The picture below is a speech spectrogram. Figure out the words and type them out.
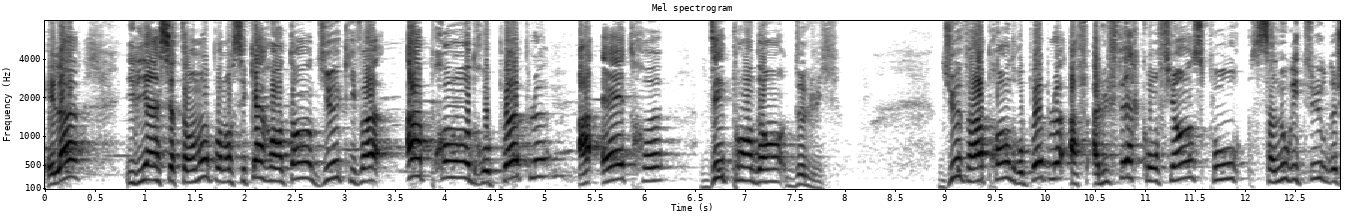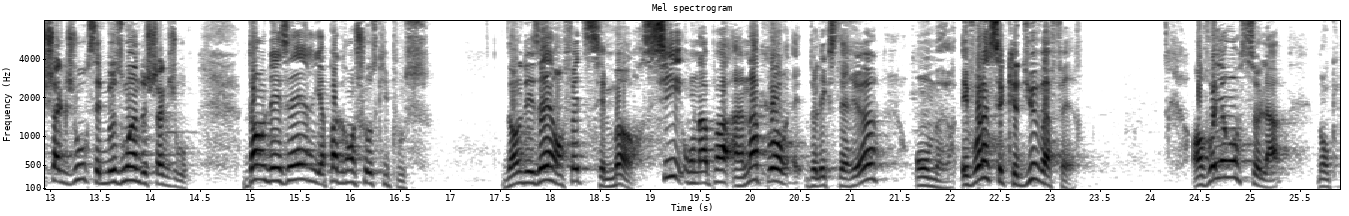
Et là, il y a un certain moment, pendant ces 40 ans, Dieu qui va apprendre au peuple à être dépendant de lui. Dieu va apprendre au peuple à, lui faire confiance pour sa nourriture de chaque jour, ses besoins de chaque jour. Dans le désert, il n'y a pas grand-chose qui pousse. Dans le désert, en fait, c'est mort. Si on n'a pas un apport de l'extérieur, on meurt. Et voilà ce que Dieu va faire. En voyant cela, donc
